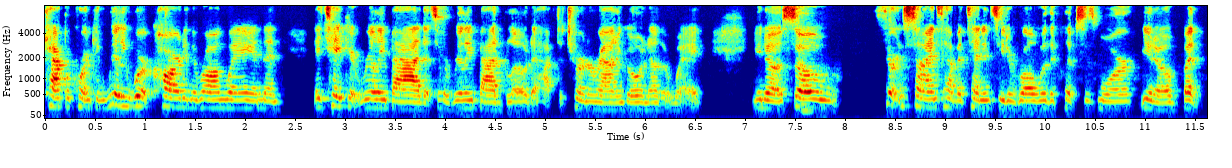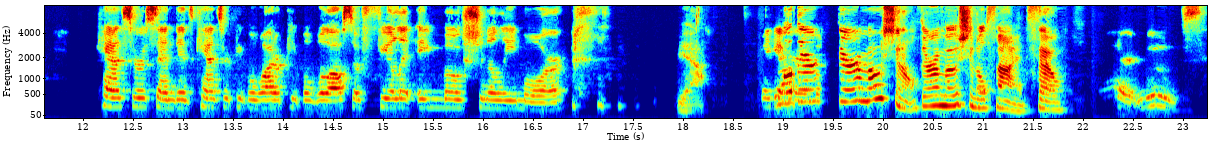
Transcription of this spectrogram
capricorn can really work hard in the wrong way and then they take it really bad. It's a really bad blow to have to turn around and go another way you know? So certain signs have a tendency to roll with eclipses more you know? But cancer ascendants cancer people water people will also feel it emotionally more. Yeah they well, they're emotional. they're emotional. They're emotional signs. So it moves.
